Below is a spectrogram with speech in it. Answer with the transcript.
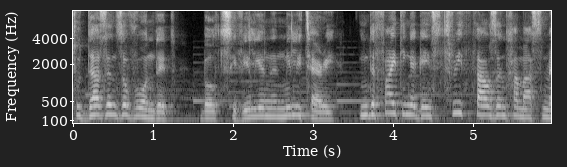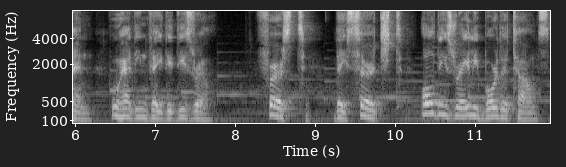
to dozens of wounded, both civilian and military, in the fighting against 3,000 Hamas men who had invaded Israel. First, they searched all the Israeli border towns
